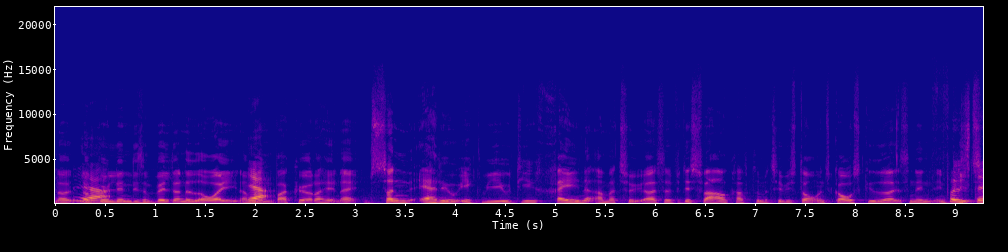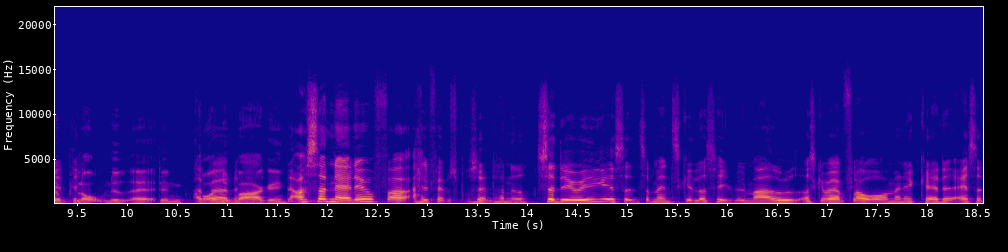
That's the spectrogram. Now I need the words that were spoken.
når, når Ja. bølgen ligesom vælter ned over en, og Ja. man bare kører derhen af. Sådan er det jo ikke. Vi er jo de rene amatører. Altså, det svarer jo kraftigt med til, at vi står i en skovskid og sådan en, en pizzaplov ned af den grønne bakke. Ikke? Og sådan er det jo for 90 procent hernede. Så det er jo ikke sådan, at man skiller sig helt vildt meget ud og skal være flov over, at man ikke kan det. Altså,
